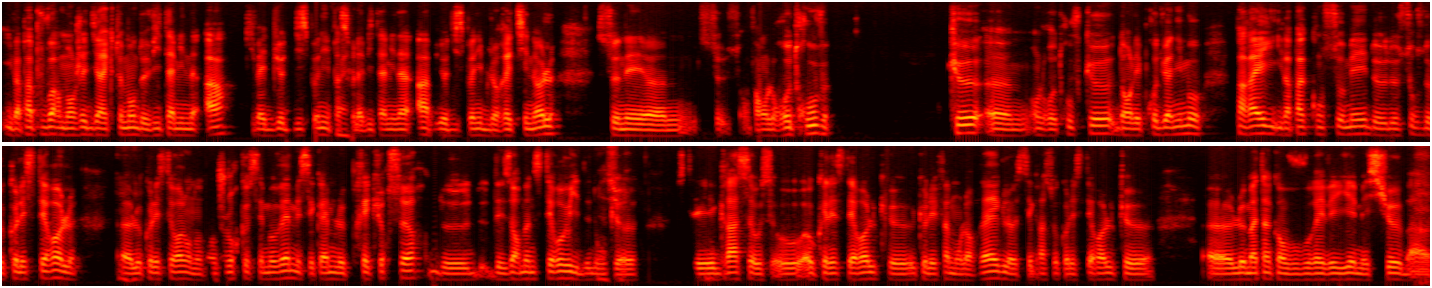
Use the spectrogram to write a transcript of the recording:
il ne va pas pouvoir manger directement de vitamine A qui va être biodisponible parce que la vitamine A biodisponible, le rétinol, ce n'est, enfin, on le retrouve que on le retrouve que dans les produits animaux. Pareil, il ne va pas consommer de sources de cholestérol. Euh, le cholestérol, on entend toujours que c'est mauvais, mais c'est quand même le précurseur de, des hormones stéroïdes. Donc, euh, c'est grâce au, cholestérol que, les femmes ont leurs règles. C'est grâce au cholestérol que euh, le matin, quand vous vous réveillez, messieurs, bah,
